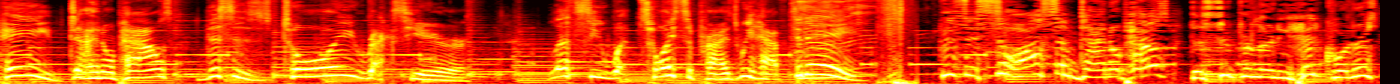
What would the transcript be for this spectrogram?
Hey, Dino Pals! This is Toy Rex here. Let's see what toy surprise we have today. This is so awesome, Dino Pals! The Super Learning Headquarters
